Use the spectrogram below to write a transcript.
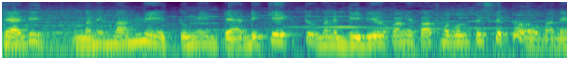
ড্যাডি মানে মাম্মি, তুমি ড্যাডিকে একটু মানে ভিডিও কলে কথা বলতেছে তো? মানে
